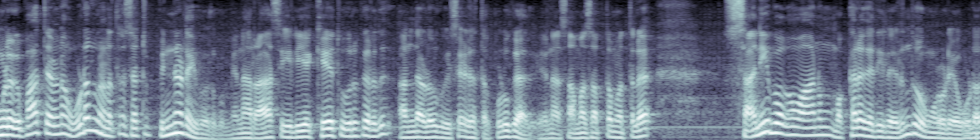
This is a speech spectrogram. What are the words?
உங்களுக்கு பார்த்தீங்கன்னா உடல் நலத்தில் சற்று பின்னடைவு இருக்கும். ஏன்னா ராசியிலேயே கேத்து இருக்கிறது அந்த அளவுக்கு விசேஷத்தை கொடுக்காது. ஏன்னா சமசப்தமத்தில் சனி பகவானும் மக்கரகதியிலிருந்து உங்களுடைய உட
